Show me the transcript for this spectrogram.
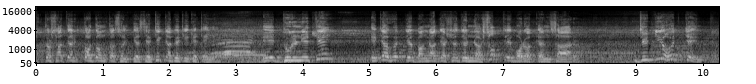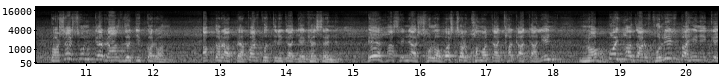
আত্মসাতের তদন্ত চলতেছে, ঠিক না কেটে এই দুর্নীতি এটা হচ্ছে বাংলাদেশের জন্য সবচেয়ে বড় ক্যান্সার। দ্বিতীয় হচ্ছে প্রশাসনকে রাজনৈতিকরণ। আপনারা পেপার পত্রিকা দেখেছেন, এ হাসিনা ষোলো বছর ক্ষমতায় থাকাকালীন নব্বই হাজার পুলিশ বাহিনীকে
